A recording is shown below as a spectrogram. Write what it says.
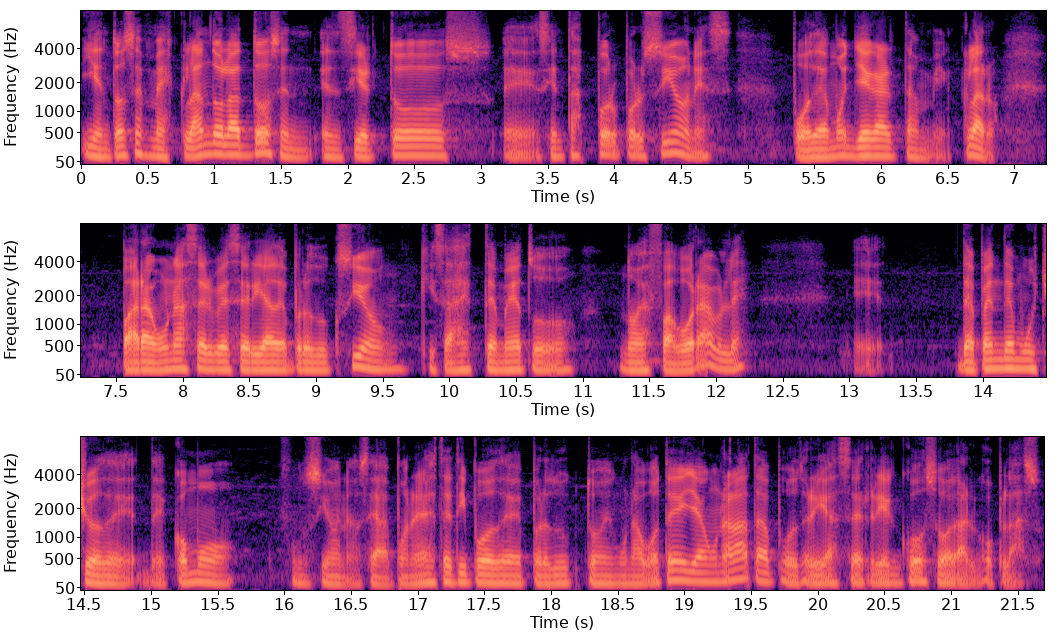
Y entonces mezclando las dos en, ciertos, eh, ciertas proporciones, podemos llegar también. Claro, para una cervecería de producción, quizás este método no es favorable. Eh, depende mucho de, cómo funciona. O sea, poner este tipo de producto en una botella, en una lata, podría ser riesgoso a largo plazo.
